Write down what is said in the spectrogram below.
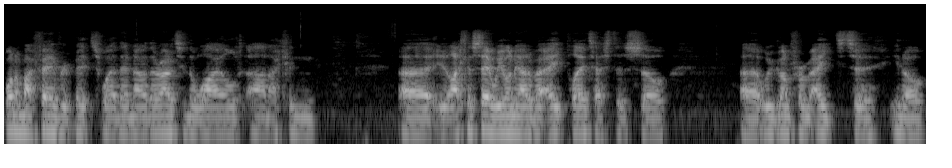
one of my favorite bits where they're now they're out in the wild and I can, uh, like I say, we only had about eight play testers, so uh, we've gone from eight to you know,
